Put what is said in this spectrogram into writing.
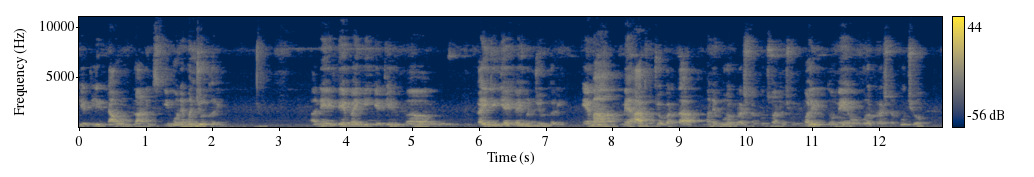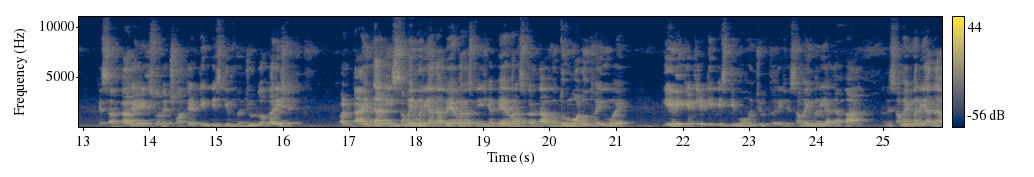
કેટલી ટાઉન પ્લાનિંગ સ્કીમોને મંજૂર કરી? અને તે પૈકી કેટલી કઈ જગ્યાએ કઈ મંજૂર કરી. એમાં મેં હાથ ઊંચો કરતા મને પૂરક પ્રશ્ન પૂછવાની છૂટ મળી. તો મેં એવો પૂરક પ્રશ્ન પૂછ્યો કે સરકારે એકસો ને છોતેર ટીપી સ્કીમ મંજૂર તો કરી છે, પણ કાયદાની સમય મર્યાદા બે વર્ષની છે. બે વર્ષ કરતાં વધુ મોડું થયું હોય એવી કેટલી ટીપી સ્કીમો મંજૂર કરી છે? સમય મર્યાદા બાદ અને સમય મર્યાદા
